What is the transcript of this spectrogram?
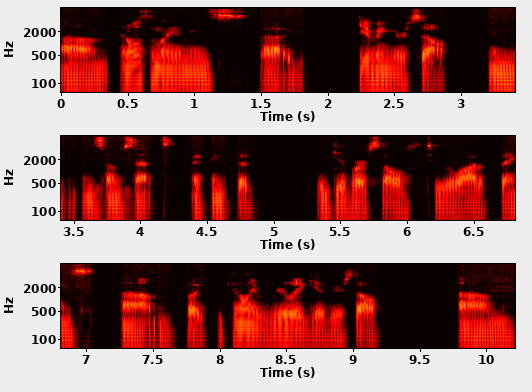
Um, and ultimately, it means uh, giving yourself in, in some sense. I think that we give ourselves to a lot of things, um, but you can only really give yourself um,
